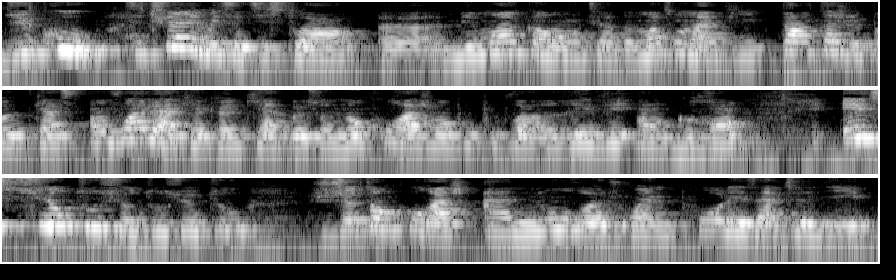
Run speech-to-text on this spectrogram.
Du coup, si tu as aimé cette histoire, euh, mets-moi un commentaire, donne-moi ton avis, partage le podcast, envoie-le à quelqu'un qui a besoin d'encouragement pour pouvoir rêver en grand. Et surtout, surtout, surtout, je t'encourage à nous rejoindre pour les ateliers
